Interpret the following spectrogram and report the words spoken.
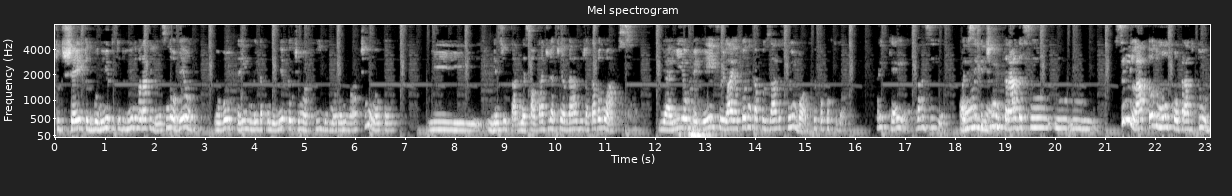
tudo cheio, tudo bonito, tudo lindo, maravilhoso. Em novembro, eu voltei no meio da pandemia, porque eu tinha uma filha morando lá. Tinha, não tem. E, e resultado, minha saudade já tinha dado, já estava no ápice. E aí eu peguei, fui lá, eu toda encapuzada e fui embora, fui para Portugal. A Ikea, vazia. Parecia Olha. que tinha entrada assim, em, em, sei lá, todo mundo comprado tudo.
